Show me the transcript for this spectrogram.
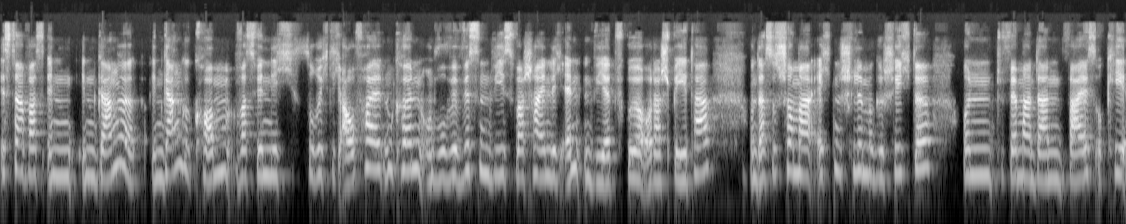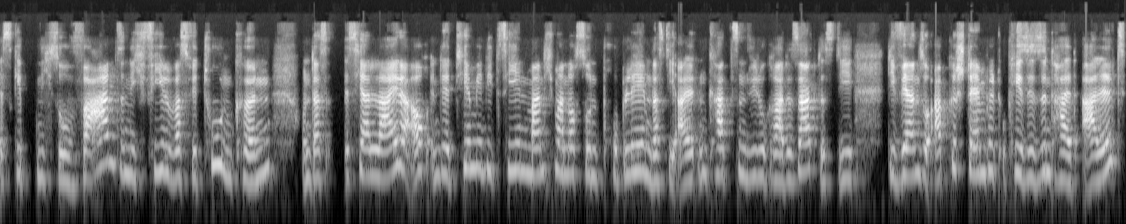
ist da was in, in, Gange, in Gang gekommen, was wir nicht so richtig aufhalten können und wo wir wissen, wie es wahrscheinlich enden wird, früher oder später. Und das ist schon mal echt eine schlimme Geschichte. Und wenn man dann weiß, okay, es gibt nicht so wahnsinnig viel, was wir tun können. Und das ist ja leider auch in der Tiermedizin manchmal noch so ein Problem, dass die alten Katzen, wie du gerade sagtest, die, die werden so abgestempelt, okay, sie sind halt alt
